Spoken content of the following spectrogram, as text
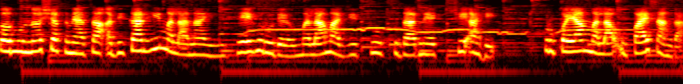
करू न शकण्याचा अधिकारही मला नाही. हे गुरुदेव मला माझी चूक सुधारण्याची आहे. कृपया मला उपाय सांगा.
